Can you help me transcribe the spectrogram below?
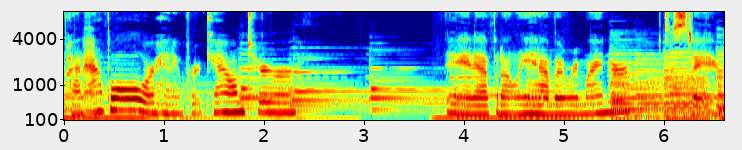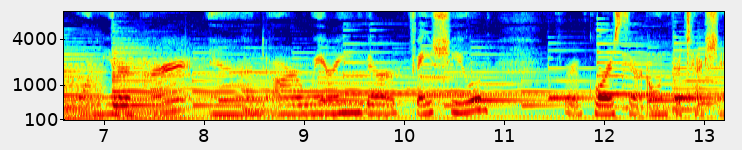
pineapple, we're heading for counter. They definitely have a reminder to stay face shield for, of course, their own protection.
